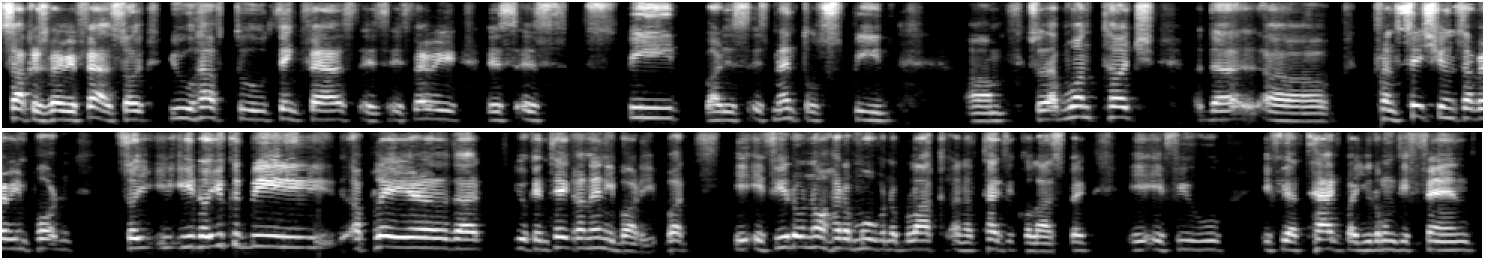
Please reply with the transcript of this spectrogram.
Soccer is very fast. So you have to think fast. It's, it's very it's, it's speed, but it's, it's mental speed. Um, so that one touch, the transitions are very important. So you, you know you could be a player that you can take on anybody, but if you don't know how to move in a block and a tactical aspect, if you if you attack but you don't defend,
